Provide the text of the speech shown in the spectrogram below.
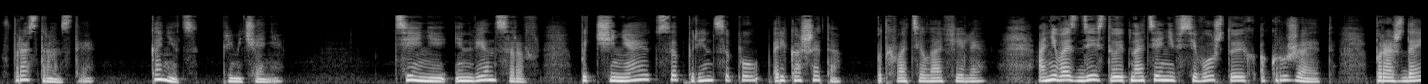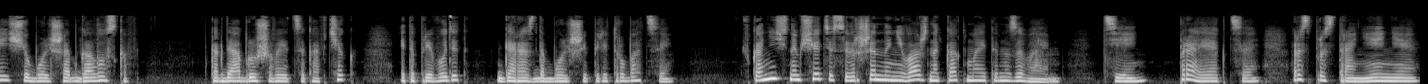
в пространстве. Конец примечания. Тени инвенсоров подчиняются принципу рикошета, подхватила Офелия. «Они воздействуют на тени всего, что их окружает, порождая еще больше отголосков. Когда обрушивается ковчег, это приводит к гораздо большей перетрубации. В конечном счете совершенно неважно, как мы это называем. Тень, проекция, распространение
